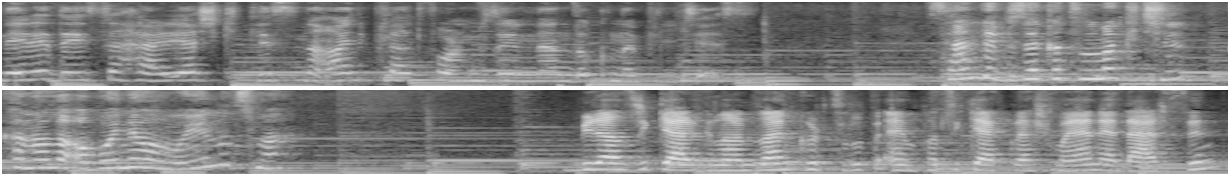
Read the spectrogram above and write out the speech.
Neredeyse her yaş kitlesine aynı platform üzerinden dokunabileceğiz. Sen de bize katılmak için kanala abone olmayı unutma. Birazcık yargılardan kurtulup empatik yaklaşmaya ne dersin?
